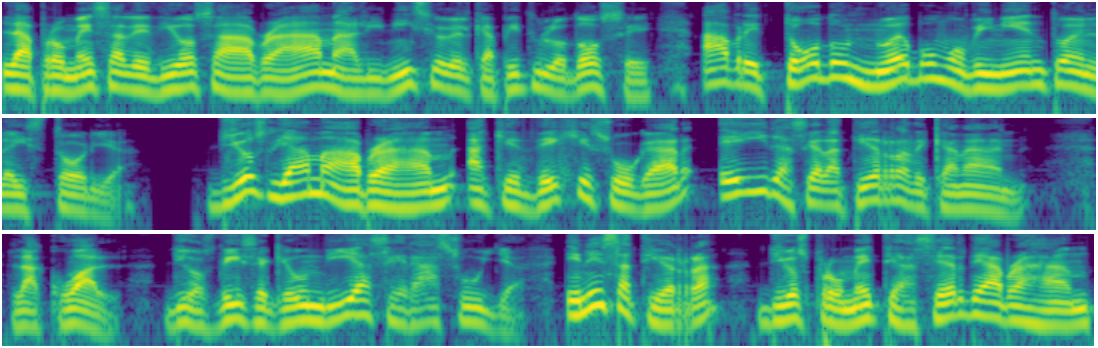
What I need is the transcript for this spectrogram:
La promesa de Dios a Abraham al inicio del capítulo 12 abre todo un nuevo movimiento en la historia. Dios llama a Abraham a que deje su hogar e ir hacia la tierra de Canaán, la cual Dios dice que un día será suya. En esa tierra, Dios promete hacer de Abraham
